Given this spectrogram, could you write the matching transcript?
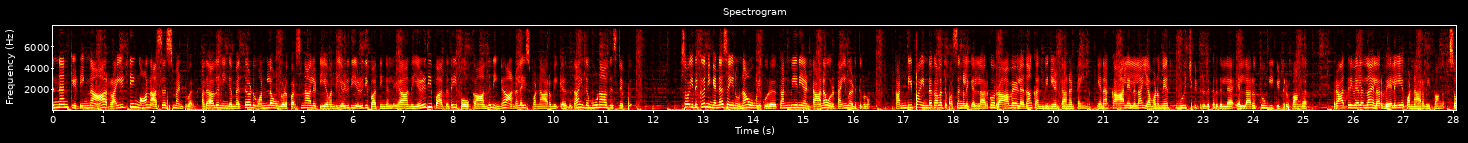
என்னன்னு கேட்டிங்கன்னா ரைட்டிங் ஆன் அசஸ்மெண்ட் ஒர்க் அதாவது நீங்கள் மெத்தட் ஒனில் உங்களோட பர்சனாலிட்டியை வந்து எழுதி எழுதி பார்த்தீங்க இல்லையா? அந்த எழுதி பார்த்ததை இப்போ உட்காந்து நீங்கள் அனலைஸ் பண்ண ஆரம்பிக்கிறது தான் இந்த மூணாவது ஸ்டெப்பு ஸோ இதுக்கு நீங்கள் என்ன செய்யணும்னா உங்களுக்கு ஒரு கன்வீனியண்ட்டான ஒரு டைம் எடுத்துக்கணும். கண்டிப்பாக இந்த காலத்து பசங்களுக்கு எல்லாருக்கும் ராவேல தான் கன்வீனியண்ட்டான டைம் ஏன்னா காலையிலலாம் எவனுமே முழிச்சுக்கிட்டு இருக்கிறது இல்லை. எல்லாரும் தூங்கிக்கிட்டு இருப்பாங்க. ராத்திரி வேலைலாம் எல்லோரும் வேலையே பண்ண ஆரம்பிப்பாங்க. ஸோ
